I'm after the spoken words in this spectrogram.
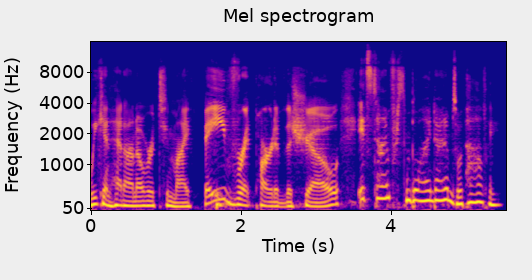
we can head on over to my favorite part of the show. It's time for some blind items with Holly.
